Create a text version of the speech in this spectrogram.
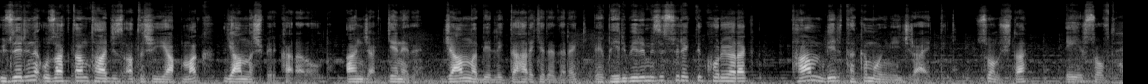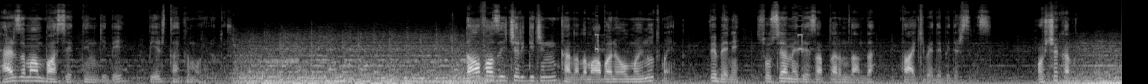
üzerine uzaktan taciz atışı yapmak yanlış bir karar oldu. Ancak gene Can'la birlikte hareket ederek ve birbirimizi sürekli koruyarak tam bir takım oyunu icra ettik. Sonuçta Airsoft her zaman bahsettiğim gibi bir takım oyunudur. Daha fazla içerik için kanalıma abone olmayı unutmayın ve beni sosyal medya hesaplarımdan da takip edebilirsiniz. Hoşçakalın.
